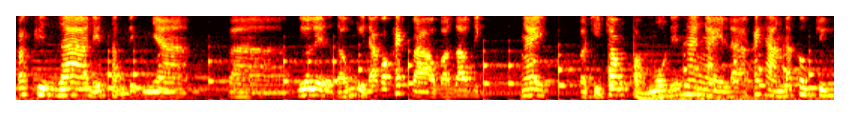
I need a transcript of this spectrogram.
các chuyên gia đến thẩm định nhà và đưa lên hệ thống thì đã có khách vào và giao dịch ngay. Và chỉ trong khoảng 1 đến 2 ngày là khách hàng đã công chứng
